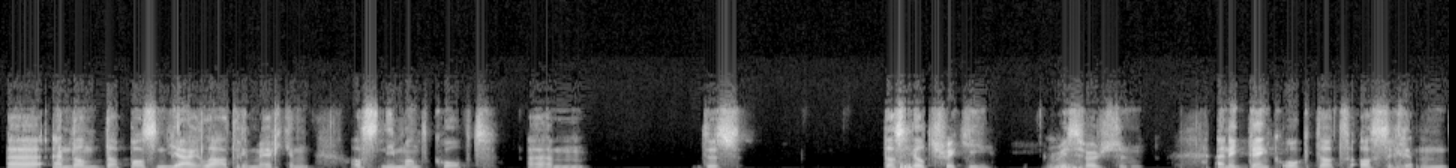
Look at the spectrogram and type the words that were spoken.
Uh, en dan dat pas een jaar later merken als niemand koopt. dus dat is heel tricky. Mhm. research doen. En ik denk ook dat als er een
